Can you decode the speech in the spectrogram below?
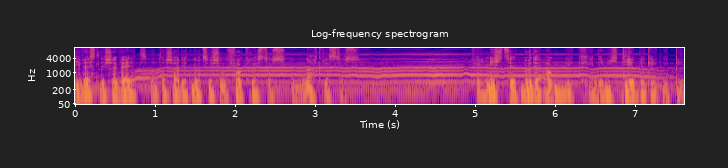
Die westliche Welt unterscheidet nur zwischen vor Christus und nach Christus. Für mich zählt nur der Augenblick, in dem ich dir begegnet bin.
